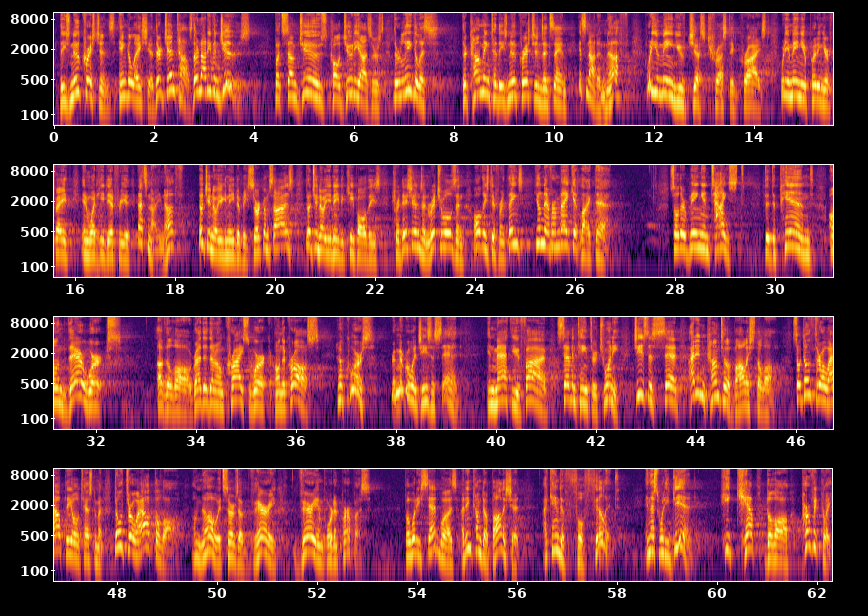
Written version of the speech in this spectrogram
these new Christians in Galatia, they're Gentiles, they're not even Jews. But some Jews called Judaizers, they're legalists. They're coming to these new Christians and saying, It's not enough. What do you mean you've just trusted Christ? What do you mean you're putting your faith in what He did for you? That's not enough. Don't you know you need to be circumcised? Don't you know you need to keep all these traditions and rituals and all these different things? You'll never make it like that. So they're being enticed to depend on their works of the law rather than on Christ's work on the cross. And of course, remember what Jesus said in Matthew 5 17 through 20. Jesus said, I didn't come to abolish the law. So don't throw out the Old Testament. Don't throw out the law. Oh no, it serves a very, very important purpose. But what he said was, I didn't come to abolish it, I came to fulfill it. And that's what he did. He kept the law perfectly.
